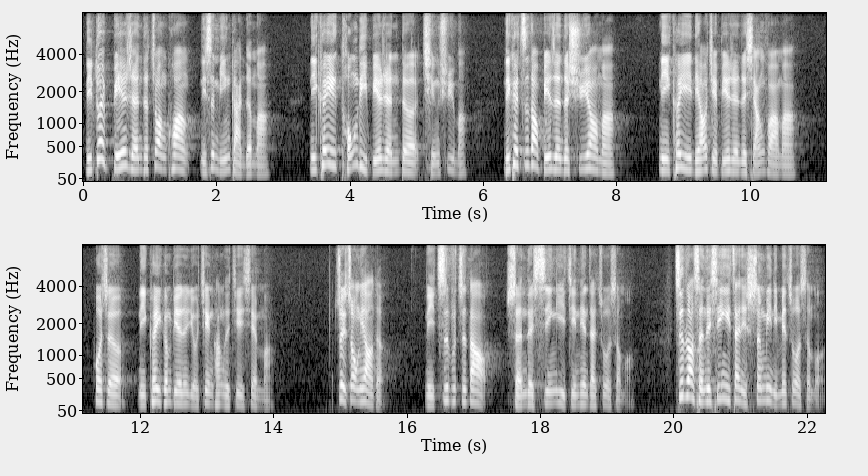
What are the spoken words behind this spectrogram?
你对别人的状况你是敏感的吗？你可以同理别人的情绪吗？你可以知道别人的需要吗？你可以了解别人的想法吗？或者你可以跟别人有健康的界限吗？最重要的，你知不知道神的心意今天在做什么？知不知道神的心意在你生命里面做什么？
